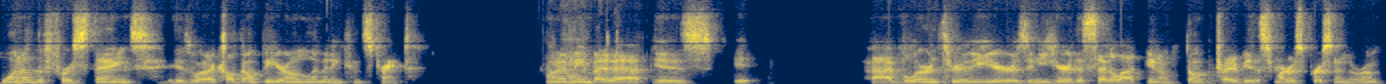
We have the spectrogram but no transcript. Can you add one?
one of the first things is what I call don't be your own limiting constraint. Okay. What I mean by that is it, I've learned through the years, and you hear this said a lot, you know, don't try to be the smartest person in the room.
